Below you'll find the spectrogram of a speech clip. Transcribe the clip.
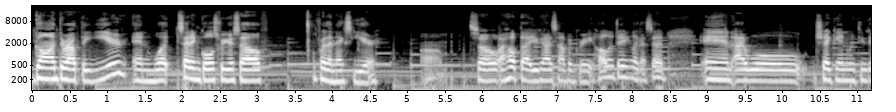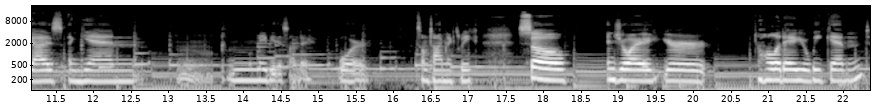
gone throughout the year and what setting goals for yourself for the next year. Um, so I hope that you guys have a great holiday, like I said, and I will check in with you guys again mm, maybe this Sunday or sometime next week. So enjoy your holiday, your weekend.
